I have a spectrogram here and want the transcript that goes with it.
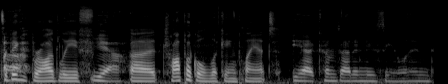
It's a big broadleaf, yeah. uh, tropical looking plant. Yeah, it comes out of New Zealand.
